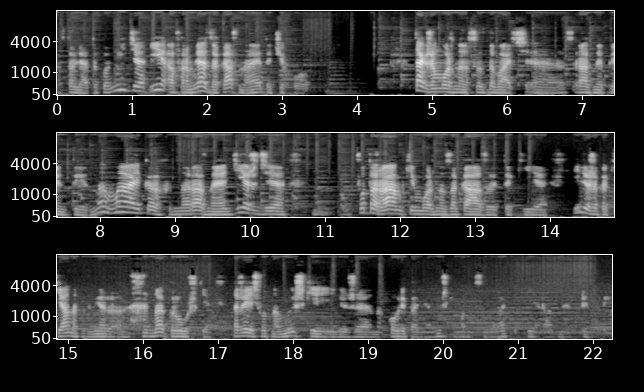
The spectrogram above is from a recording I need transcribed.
оставлять в таком виде и оформлять заказ на этот чехол. Также можно создавать э, разные принты на майках, на разной одежде, фоторамки можно заказывать такие, или же, как я, например, на кружке. Даже есть вот на мышке или же на коврика для мышки можно создавать такие разные принты.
